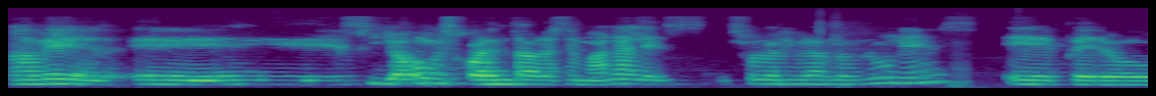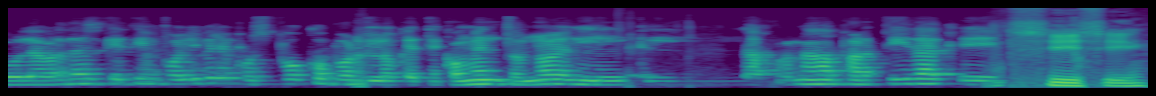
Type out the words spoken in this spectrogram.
A ver, eh, si yo hago mis 40 horas semanales, suelo librar los lunes eh, pero la verdad es que tiempo libre, pues poco por lo que te comento, ¿no? El, la jornada partida que, sí, sí.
